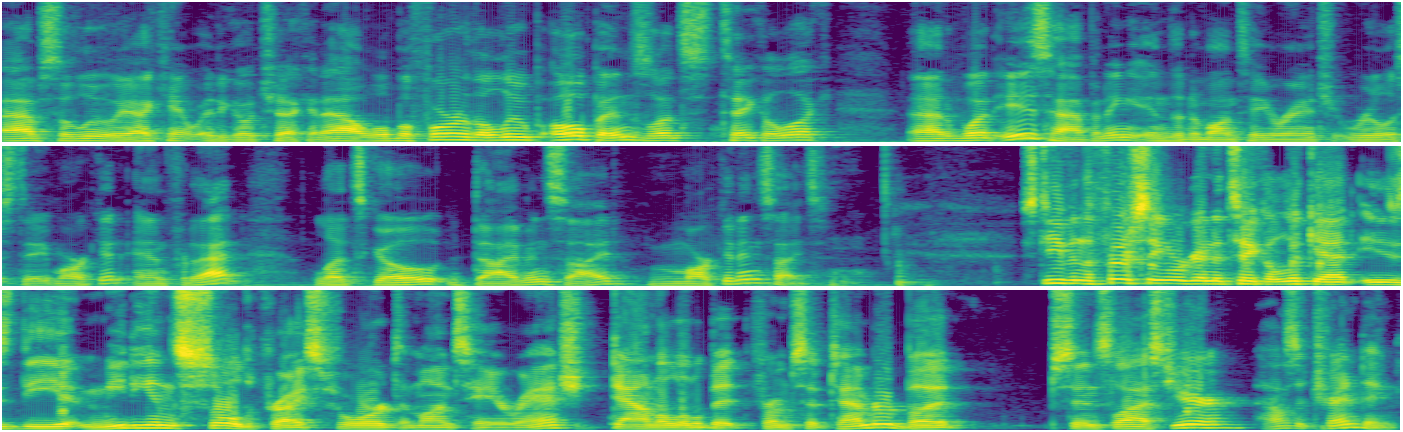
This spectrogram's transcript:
Absolutely. I can't wait to go check it out. Well, before the loop opens, let's take a look at what is happening in the Damonte Ranch real estate market. And for that, let's go dive inside Market Insights. Stephen, the first thing we're going to take a look at is the median sold price for Damonte Ranch, down a little bit from September, but since last year, how's it trending?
